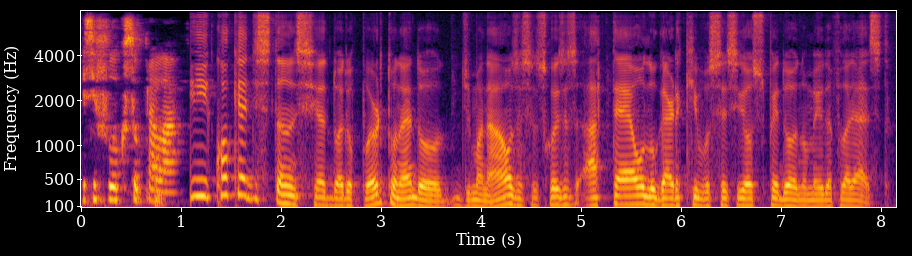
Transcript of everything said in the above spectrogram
esse fluxo para lá. E qual que é a distância do aeroporto, né, do, de Manaus, essas coisas, até o lugar que você se hospedou no meio da floresta?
